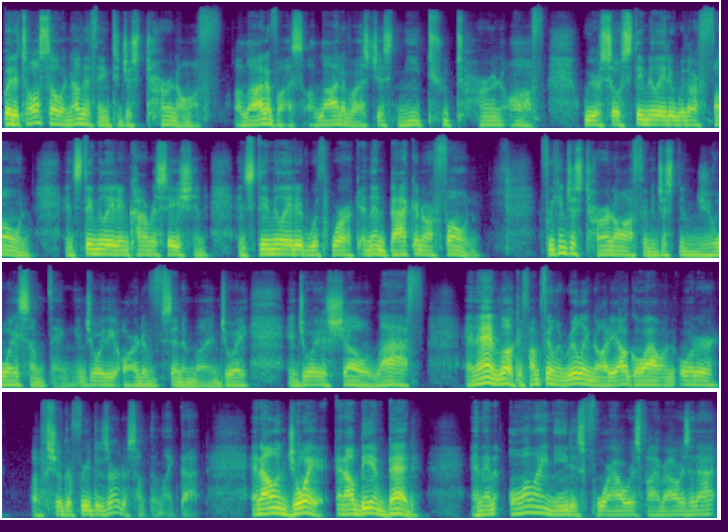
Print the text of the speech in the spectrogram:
but it's also another thing to just turn off. A lot of us, a lot of us just need to turn off. We are so stimulated with our phone and stimulated in conversation and stimulated with work and then back in our phone. If we can just turn off and just enjoy something, enjoy the art of cinema, enjoy, enjoy a show, laugh. And then look, if I'm feeling really naughty, I'll go out and order a sugar-free dessert or something like that. And I'll enjoy it and I'll be in bed and then all I need is four hours, five hours of that.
